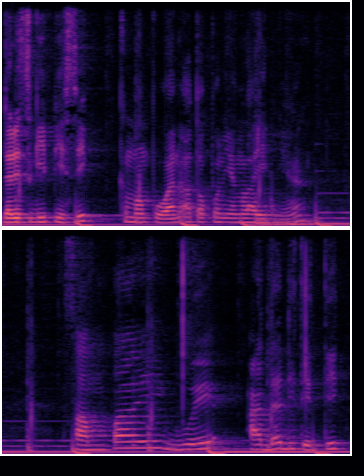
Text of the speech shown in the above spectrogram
dari segi fisik, kemampuan ataupun yang lainnya sampai gue ada di titik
